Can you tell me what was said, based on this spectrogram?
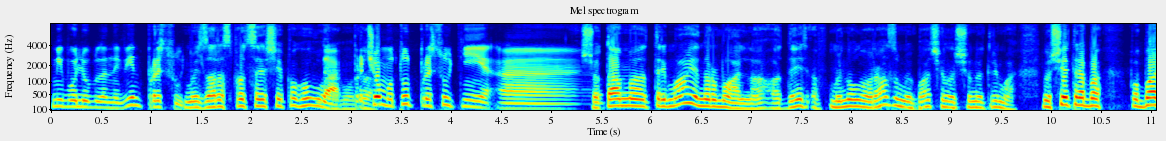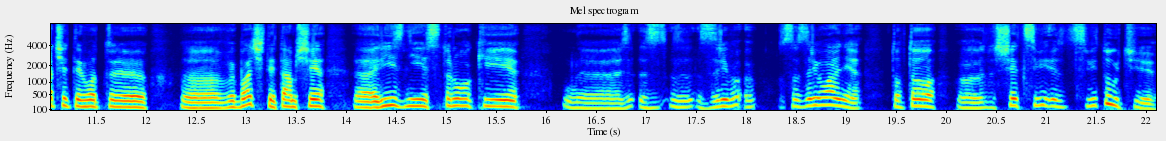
мій улюблений, він присутній. Ми зараз про це ще да. поговоримо. да. Причому тут присутні. Е... Що там е, тримає нормально, а десь минулого разу ми бачили, що не тримає. Ну ще треба побачити, от е, е, ви бачите, там ще е, різні строки созрівання, тобто е, ще цві, цвітуть. е,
